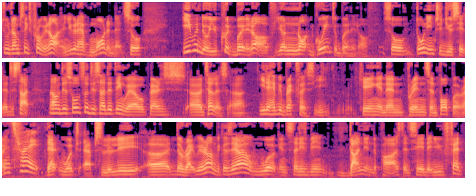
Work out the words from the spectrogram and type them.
two drumsticks? Probably not. And you're to have more than that. So even though you could burn it off, you're not going to burn it off. So don't introduce it at the start. Now, there's also this other thing where our parents uh, tell us uh, eat a heavy breakfast, eat king and then prince and pauper, right? That's right. that works absolutely uh, the right way around because there are work and studies being done in the past that say that you fed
